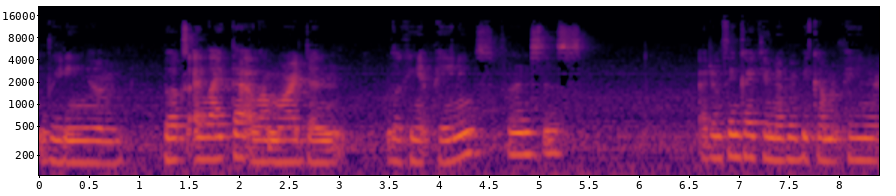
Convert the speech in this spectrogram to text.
reading um, books. I like that a lot more than looking at paintings, for instance. I don't think I can ever become a painter.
